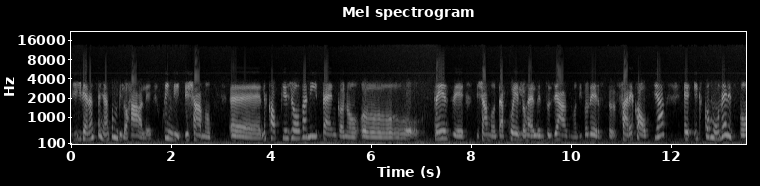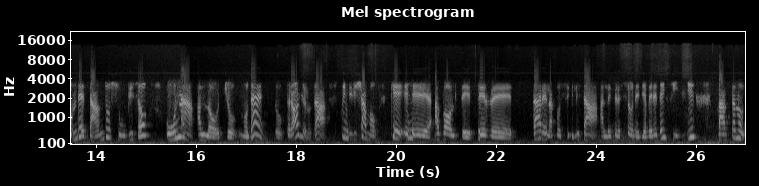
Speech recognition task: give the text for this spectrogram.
gli viene assegnato un bilocale. Quindi diciamo eh, le coppie giovani vengono... Oh, prese diciamo, da quello che è l'entusiasmo di voler eh, fare coppia e il comune risponde dando subito un alloggio modesto, però glielo dà. Quindi diciamo che eh, a volte per eh, dare la possibilità alle persone di avere dei figli bastano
